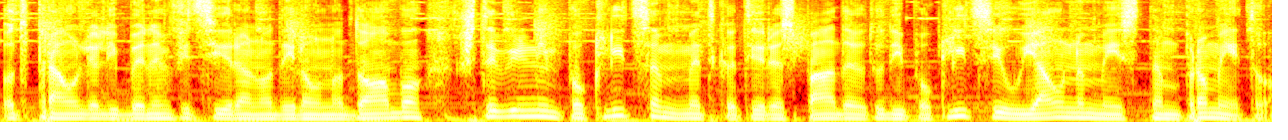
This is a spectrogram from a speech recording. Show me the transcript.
odpravljali beneficirano delovno dobo številnim poklicem, med katere spadajo tudi poklici v javnem mestnem prometu.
